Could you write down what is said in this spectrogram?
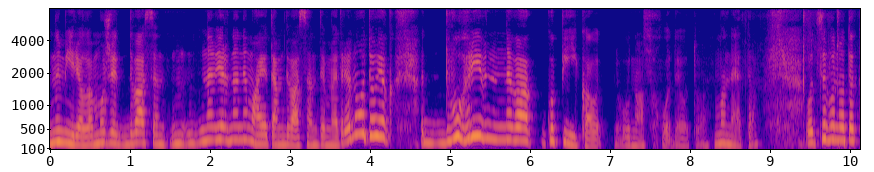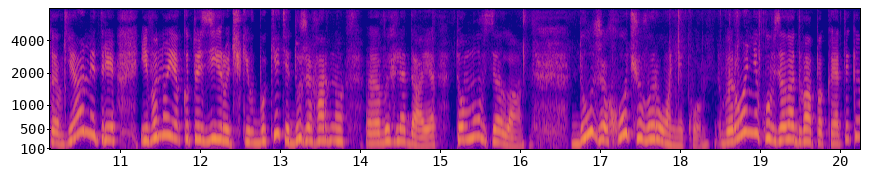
не міряла, може 2 см. Навірно, немає там 2 см. Ну, ото як 2-гривнева копійка от у нас ходить, ото, монета. Оце воно таке в діаметрі, і воно, як ото зірочки в букеті, дуже гарно е, виглядає. Тому взяла. Дуже хочу Вероніку. Вероніку взяла два пакетики.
